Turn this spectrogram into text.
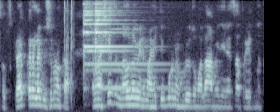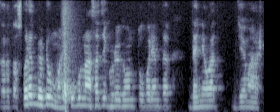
सबस्क्राईब करायला विसरू नका. कारण असेच नवनवीन माहितीपूर्ण व्हिडिओ तुम्हाला आम्ही देण्याचा प्रयत्न करत असतो. परत भेटू माहितीपूर्ण असाच एक व्हिडिओ घेऊन. तोपर्यंत धन्यवाद. जय महाराष्ट्र.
